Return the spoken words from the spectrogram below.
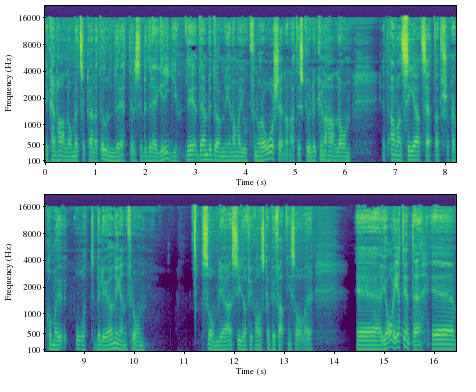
det kan handla om ett så kallat underrättelsebedrägeri. Det, den bedömningen har man gjort för några år sedan, att det skulle kunna handla om ett avancerat sätt att försöka komma åt belöningen från somliga sydafrikanska befattningshavare. Eh, jag vet inte. Eh,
